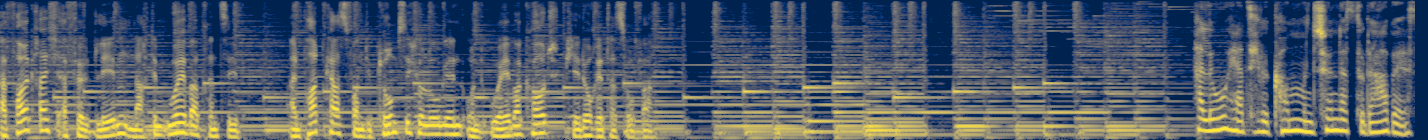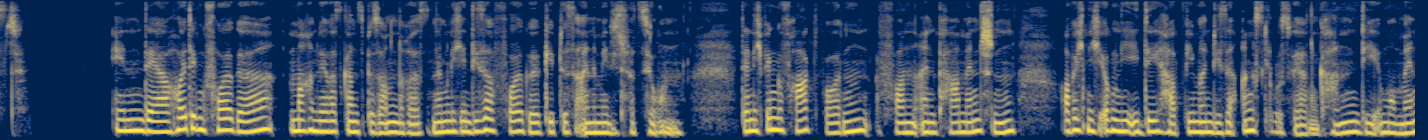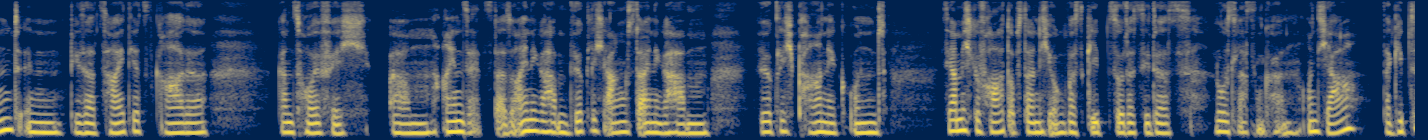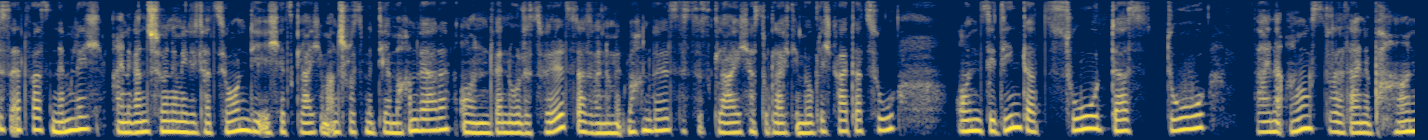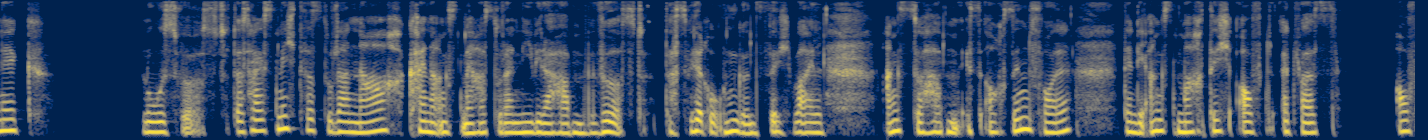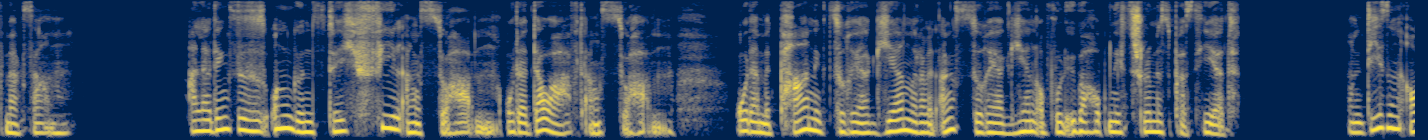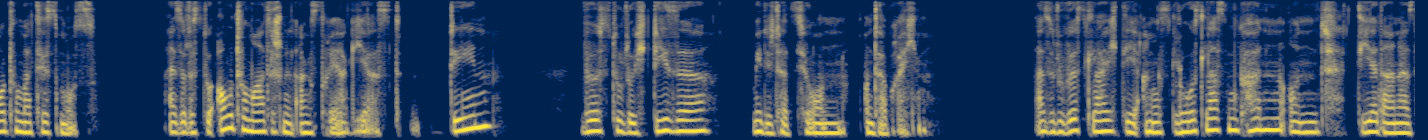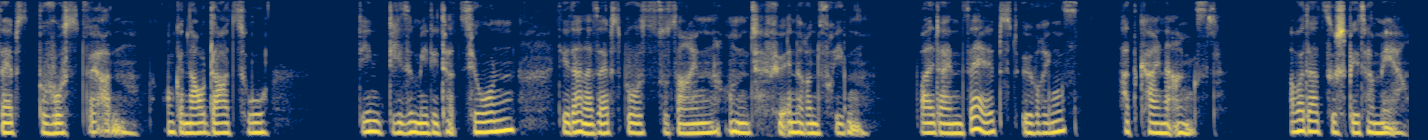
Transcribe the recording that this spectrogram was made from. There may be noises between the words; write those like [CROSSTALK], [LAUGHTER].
Erfolgreich erfüllt Leben nach dem Urheberprinzip. Ein Podcast von Diplompsychologin und Urhebercoach Kedo Rittershofer. Hallo, herzlich willkommen und schön, dass du da bist. In der heutigen Folge machen wir was ganz Besonderes, nämlich in dieser Folge gibt es eine Meditation. Denn ich bin gefragt worden von ein paar Menschen, ob ich nicht irgendeine Idee habe, wie man diese Angst loswerden kann, die im Moment in dieser Zeit jetzt gerade ganz häufig ähm, einsetzt. Also einige haben wirklich Angst, einige haben wirklich Panik und sie haben mich gefragt, ob es da nicht irgendwas gibt, so dass sie das loslassen können. Und ja, da gibt es etwas, nämlich eine ganz schöne Meditation, die ich jetzt gleich im Anschluss mit dir machen werde. Und wenn du das willst, also wenn du mitmachen willst, ist es gleich, hast du gleich die Möglichkeit dazu. Und sie dient dazu, dass du deine Angst oder deine Panik loswirst. Das heißt nicht, dass du danach keine Angst mehr hast oder nie wieder haben wirst. Das wäre ungünstig, weil Angst zu haben ist auch sinnvoll, denn die Angst macht dich auf etwas aufmerksam. Allerdings ist es ungünstig, viel Angst zu haben oder dauerhaft Angst zu haben oder mit Panik zu reagieren oder mit Angst zu reagieren, obwohl überhaupt nichts Schlimmes passiert. Und diesen Automatismus, also dass du automatisch mit Angst reagierst, den wirst du durch diese Meditation unterbrechen. Also du wirst gleich die Angst loslassen können und dir deiner selbst bewusst werden. Und genau dazu dient diese Meditation, dir deiner selbstbewusst zu sein und für inneren Frieden. Weil dein Selbst übrigens hat keine Angst. Aber dazu später mehr.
